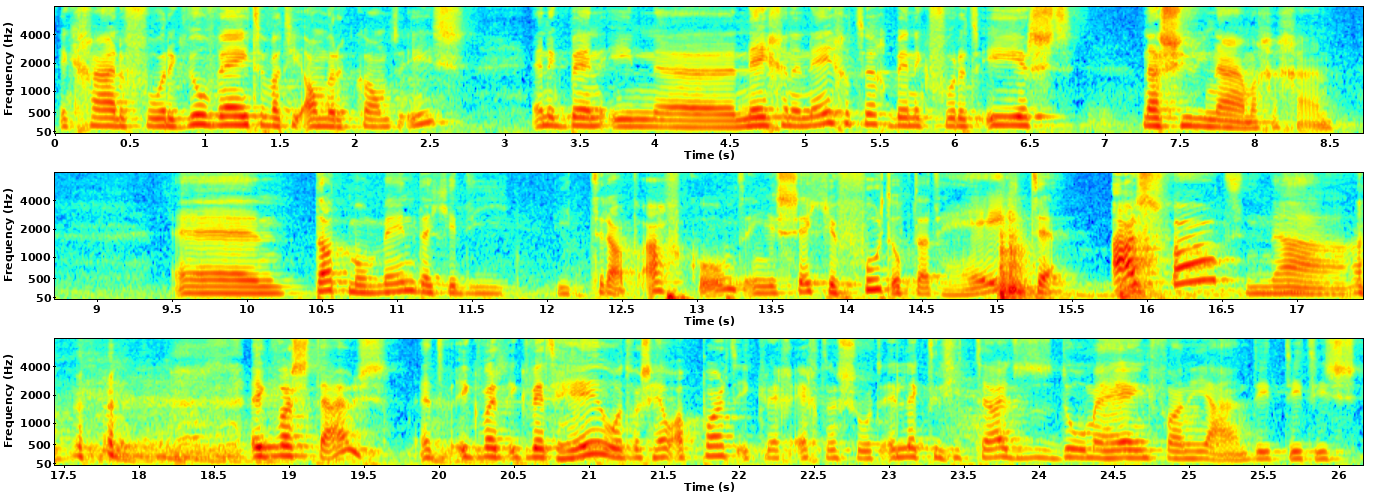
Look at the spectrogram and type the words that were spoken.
Ik ga ervoor, ik wil weten wat die andere kant is. En ik ben in 1999 uh, ben ik voor het eerst naar Suriname gegaan. En dat moment dat je die, die trap afkomt en je zet je voet op dat hete asfalt, nou, ik was thuis. Het, ik, werd, ik werd heel, het was heel apart. Ik kreeg echt een soort elektriciteit door me heen van ja, dit, dit is,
